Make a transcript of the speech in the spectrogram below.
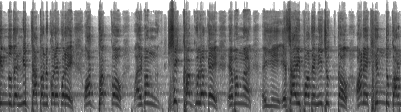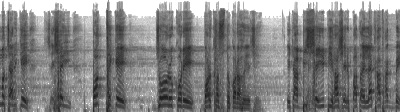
হিন্দুদের নির্যাতন করে করে অধ্যক্ষ এবং শিক্ষকগুলোকে এবং এই এসআই পদে নিযুক্ত অনেক হিন্দু কর্মচারীকে সেই পদ থেকে জোর করে বরখাস্ত করা হয়েছে। এটা বিশ্বে ইতিহাসের পাতায় লেখা থাকবে।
